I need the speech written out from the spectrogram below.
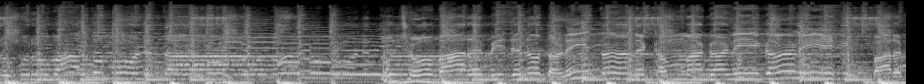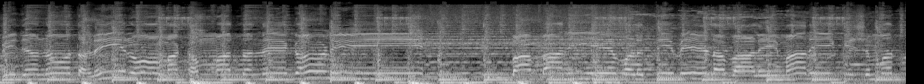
રૂબરૂ વાત મોડતા. પૂછો બાર બીજનો તણી તને ખમ્મા ગણી ગણી. બાર બીજનો તણી રોમાં ખમ્મા તને ગણી. બાપાની એ વળતી વેળા વાળી મારી કિસ્મત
